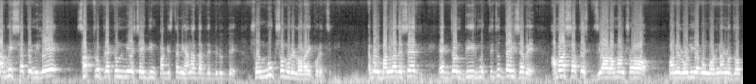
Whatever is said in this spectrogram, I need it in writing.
আর্মির সাথে মিলে ছাত্র প্ল্যাটুন নিয়ে সেই দিন পাকিস্তানি হানাদারদের বিরুদ্ধে সম্মুখ সমরে লড়াই করেছি। এবং বাংলাদেশের একজন বীর মুক্তিযোদ্ধা হিসাবে আমার সাথে জিয়াউর রহমান সহ কর্নেল অলি এবং অন্যান্য যত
